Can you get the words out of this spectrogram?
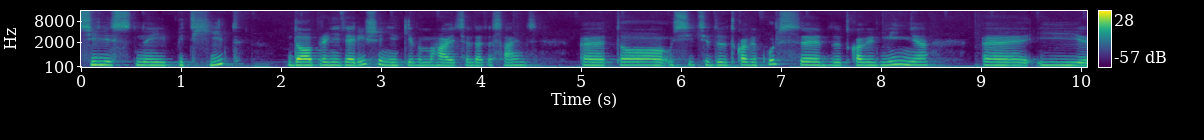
цілісний підхід до прийняття рішень, які вимагаються в Data Science, е, то усі ці додаткові курси, додаткові вміння е, і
